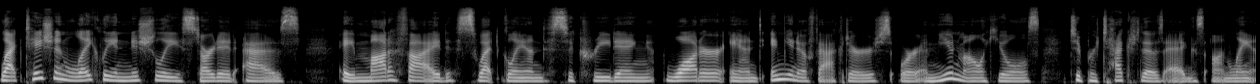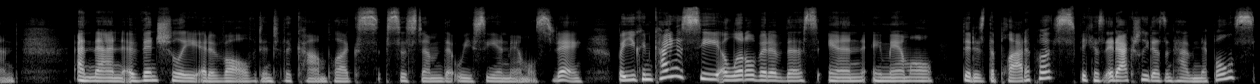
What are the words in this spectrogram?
lactation likely initially started as a modified sweat gland secreting water and immunofactors or immune molecules to protect those eggs on land. And then eventually it evolved into the complex system that we see in mammals today. But you can kind of see a little bit of this in a mammal that is the platypus because it actually doesn't have nipples.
